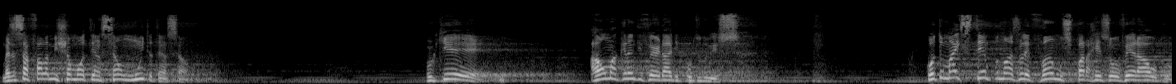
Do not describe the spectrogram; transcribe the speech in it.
Mas essa fala me chamou atenção, muita atenção. Porque há uma grande verdade por tudo isso. Quanto mais tempo nós levamos para resolver algo,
